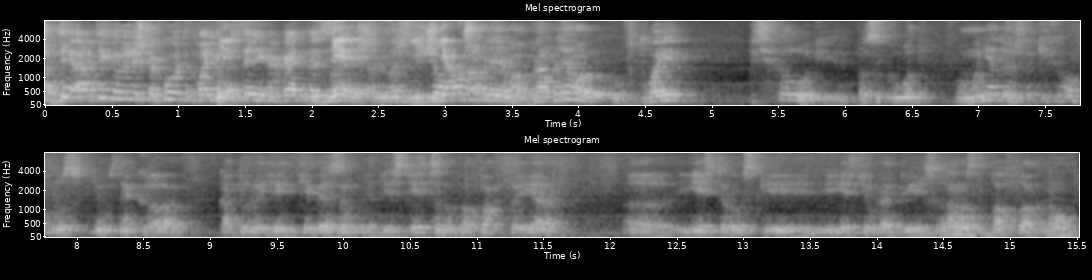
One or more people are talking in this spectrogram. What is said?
А ты, а ты говоришь какое-то противостояние, какая-то Нет. Значит, в чем Я уже- проблема? Проблема в твоей психологии. Поскольку вот у меня даже таких вопросов не возникало, которые те- тебя заботят. Естественно, по факту я есть русский и есть европеец. Ну, Просто по факту. ну.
